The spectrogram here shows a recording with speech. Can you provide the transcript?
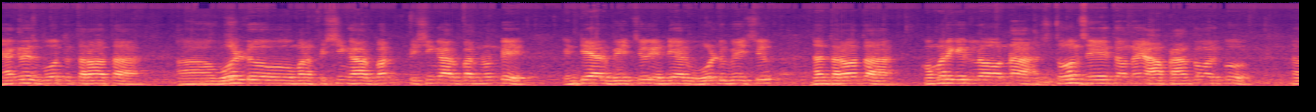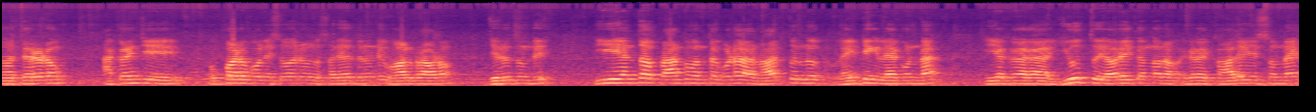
యాంకరేజ్ పోర్టు తర్వాత ఓల్డ్ మన ఫిషింగ్ హార్బర్ ఫిషింగ్ హార్బర్ నుండి NTR beach NTR old beach దాని తర్వాత కొమ్మరిగిరిలో ఉన్న స్టోన్స్ ఏవైతే ఉన్నాయో ఆ ప్రాంతం వరకు తిరగడం అక్కడి నుంచి ఉప్పాడ పోలీసు వారు సరిహద్దు నుండి వాళ్ళు రావడం జరుగుతుంది. ఈ అంతా ప్రాంతం అంతా కూడా రాత్రులు లైటింగ్ లేకుండా ఈ యొక్క యూత్ ఎవరైతే ఉన్నారో ఇక్కడ కాలేజెస్ ఉన్నాయి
